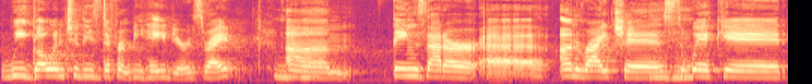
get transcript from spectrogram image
we go into these different behaviors, right? Mm-hmm. Um, things that are uh, unrighteous, Mm-hmm. wicked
